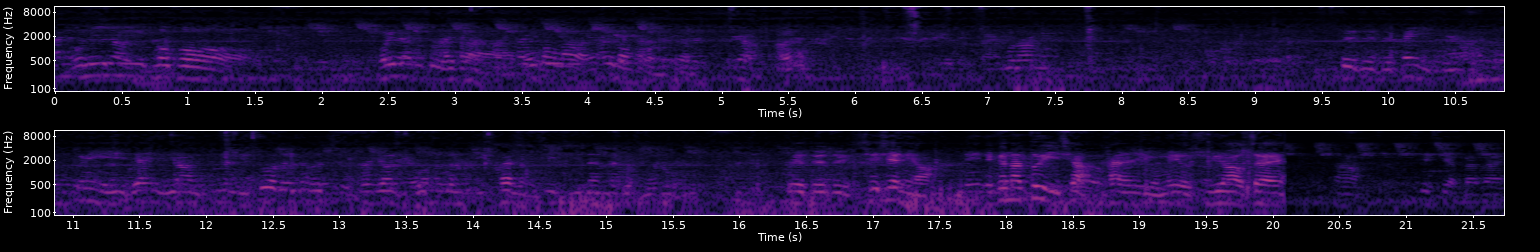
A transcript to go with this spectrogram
阿弥陀佛，回来就来了，东方老西方红对对对，跟以前跟以前一样，就是你做的那个尺寸要留那个几块冷气机的那个幅度。对对对，谢谢你啊，你你跟他对一下，看有没有需要再啊，谢谢，拜拜。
